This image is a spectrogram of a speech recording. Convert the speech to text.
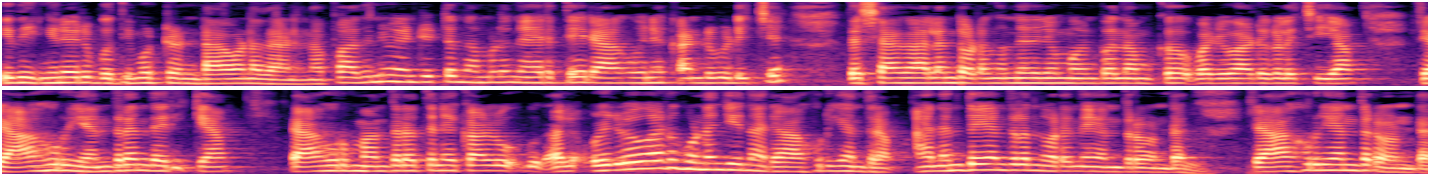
ഇത് ഇങ്ങനെ ഒരു ബുദ്ധിമുട്ട് ഉണ്ടാവണതാണെന്ന്. അപ്പോൾ അതിന് വേണ്ടിയിട്ട് നമ്മൾ നേരത്തെ രാഹുവിനെ കണ്ടുപിടിച്ച് ദശാകാലം തുടങ്ങുന്നതിന് മുൻപ് നമുക്ക് വഴിപാടുകൾ ചെയ്യാം. രാഹുർ യന്ത്രം ധരിക്കാം. രാഹുർ മന്ത്രത്തിനേക്കാൾ ഒരുപാട് ഗുണം ചെയ്യുന്ന രാഹുർ യന്ത്രം. അനന്തയന്ത്രം എന്ന് പറയുന്ന യന്ത്രമുണ്ട്. രാഹുർ യന്ത്രമുണ്ട്.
